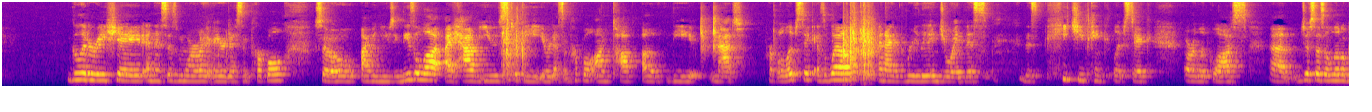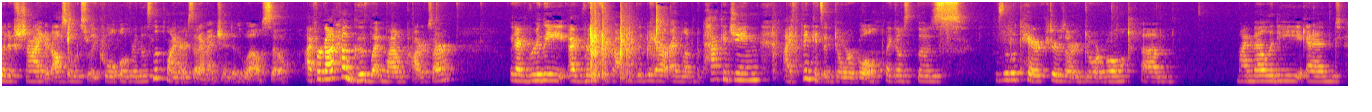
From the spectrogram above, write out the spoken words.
glittery shade and this is more like iridescent purple so I've been using these a lot I have used the iridescent purple on top of the matte purple lipstick as well and I really enjoyed this this peachy pink lipstick or lip gloss um, just as a little bit of shine. It also looks really cool over those lip liners that I mentioned as well. So I forgot how good Wet n Wild products are. Like I really, I really forgot how good they are. I love the packaging. I think it's adorable. Like those, those, those little characters are adorable. Um, My Melody and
